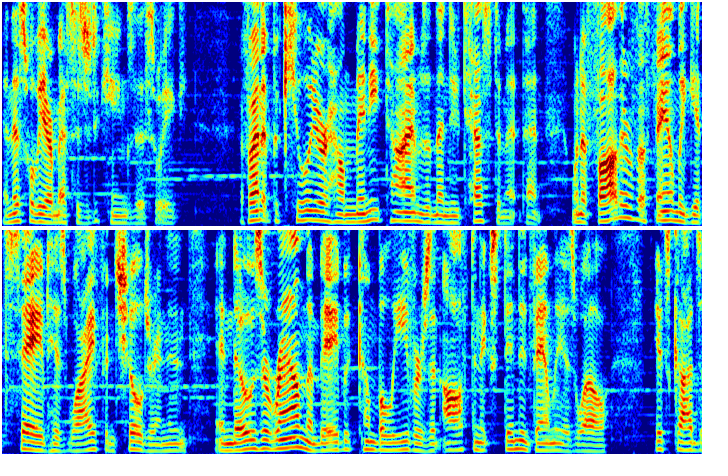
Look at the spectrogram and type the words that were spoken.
And this will be our message to kings this week. I find it peculiar how many times in the New Testament that when a father of a family gets saved, his wife and children and, and those around them, they become believers and often extended family as well. It's God's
